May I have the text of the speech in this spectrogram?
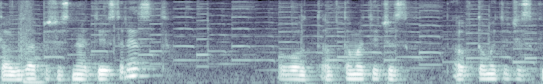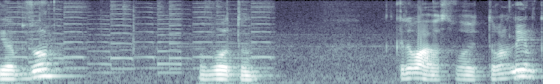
Так, запись снятия средств. Вот, автоматически автоматический обзор. Вот он. Открываю свой TronLink.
